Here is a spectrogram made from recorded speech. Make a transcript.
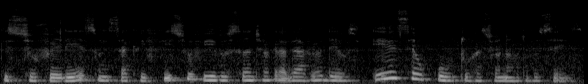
que se ofereçam em sacrifício vivo, santo e agradável a Deus. Esse é o culto racional de vocês.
